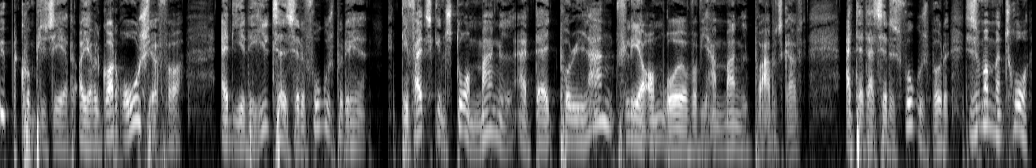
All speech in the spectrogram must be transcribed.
dybt kompliceret, og jeg vil godt rose jer for, at I i det hele taget sætter fokus på det her. Det er faktisk en stor mangel, at der på langt flere områder, hvor vi har mangel på arbejdskraft, at der, der sættes fokus på det. Det er som om man tror,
